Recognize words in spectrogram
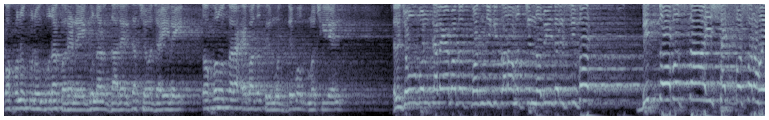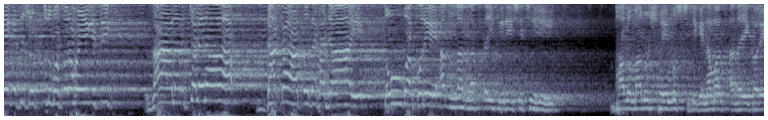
কখনো কোনো গুনাহ করে নাই, গুনার দ্বারের কাছেও যায় নাই। তখনও তারা আবাদতের মধ্যে মগ্ন ছিলেন। তাহলে যৌবনকালে আবাদত বন্দিগি করা হচ্ছে নবীদের সিফত? বৃদ্ধ অবস্থায় ষাট বছর হয়ে গেছে, সত্তর বছর হয়ে গেছে। জান আর চলে না, ডাকাত দেখা যায় তৌবা করে আল্লাহর রাস্তায় ফিরে এসেছে। ভালো মানুষ হয়ে মসজিদে নামাজ আদায় করে,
